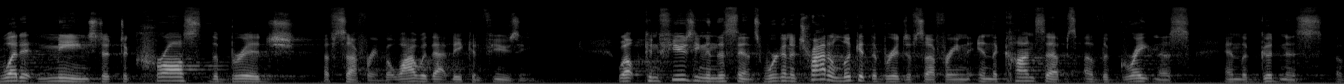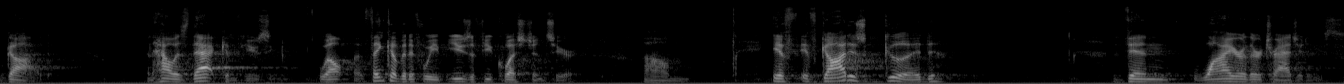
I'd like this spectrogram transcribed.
what it means to, to cross the bridge of suffering. But why would that be confusing? Well, confusing in this sense, we're going to try to look at the bridge of suffering in the concepts of the greatness and the goodness of God. And how is that confusing? Well, think of it if we use a few questions here. Um, if, if God is good, then why are there tragedies?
